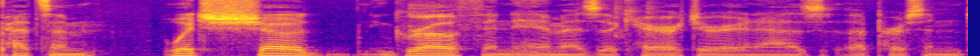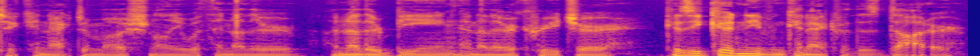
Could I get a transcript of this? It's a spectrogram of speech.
pets him, which showed growth in him as a character and as a person to connect emotionally with another another being, another creature. because he couldn't even connect with his daughter,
